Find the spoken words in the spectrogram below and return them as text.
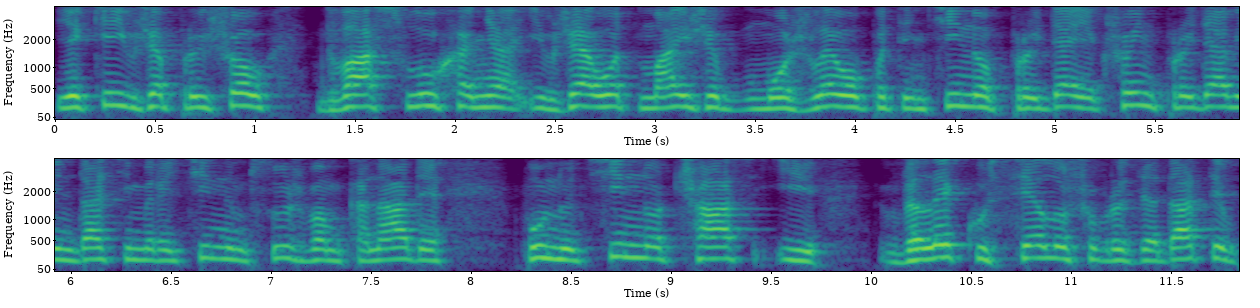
який вже пройшов два слухання і вже от майже можливо потенційно пройде. Якщо він пройде, він дасть імміграційним службам Канади повноцінно час і велику силу, щоб розглядати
